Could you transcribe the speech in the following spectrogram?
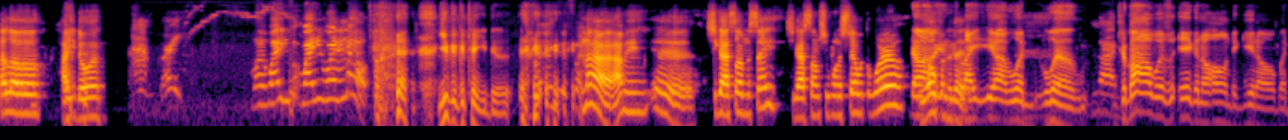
Hello, how you doing? I'm great. Why, why you why you running out? you can continue, dude. Nah, I mean, yeah, she got something to say. She got something she want to share with the world. we No, open today. like yeah, well, well, Nah, Jamal was egging her on to get on, but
